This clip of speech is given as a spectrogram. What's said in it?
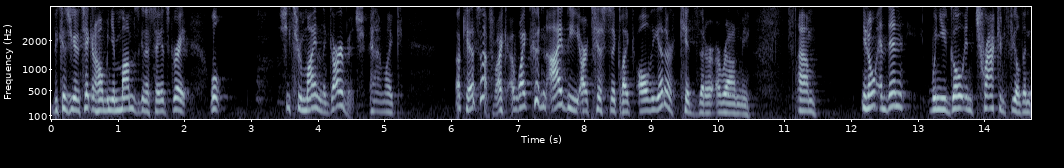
Because you're going to take it home and your mom's going to say it's great. Well, she threw mine in the garbage. And I'm like, okay, that's not, why couldn't I be artistic like all the other kids that are around me? Um, you know, and then when you go in track and field, and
